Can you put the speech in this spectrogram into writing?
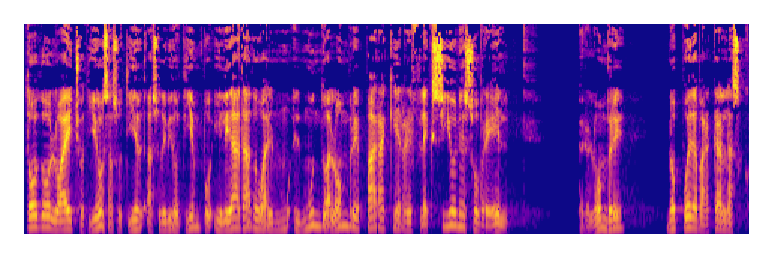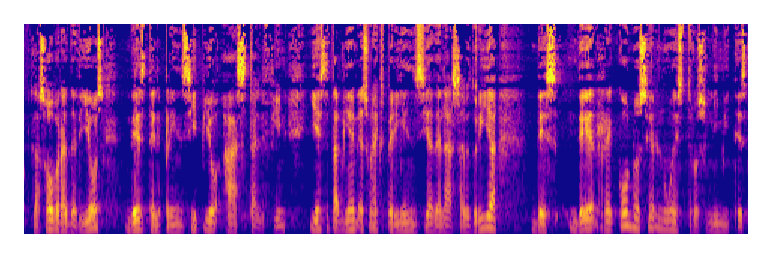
Todo lo ha hecho Dios a su, a su debido tiempo y le ha dado al, el mundo al hombre para que reflexione sobre él. Pero el hombre no puede abarcar las, las, obras de Dios desde el principio hasta el fin. Y este también es una experiencia de la sabiduría de, reconocer nuestros límites,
